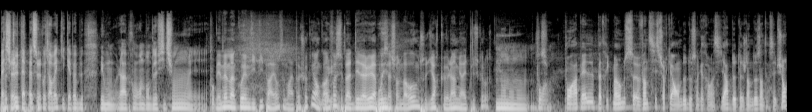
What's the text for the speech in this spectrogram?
parce que t'as pas ce quarterback qui est capable de mais bon là après on rentre dans de la fiction et... mais même un co-MVP par exemple ça m'aurait pas choqué. Encore une fois c'est pas d'évaluer la prestation de Mahomes ou dire que l'un mérite plus que l'autre. Non non non pour, sûr. Pour rappel, Patrick Mahomes, 26 sur 42, 286 yards, 2 touchdowns, 2 interceptions.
